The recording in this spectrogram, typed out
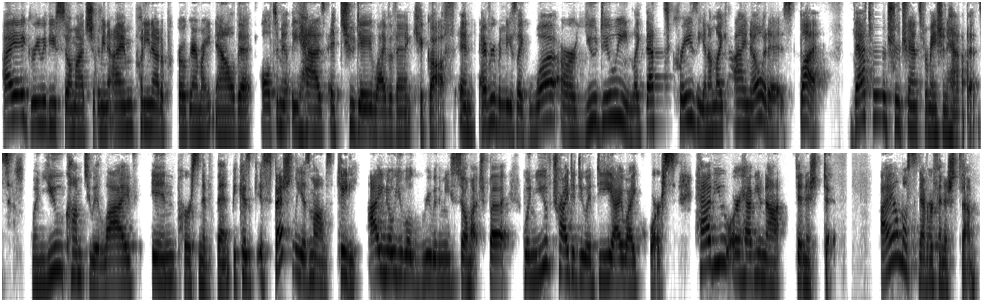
I agree with you so much. I mean, I'm putting out a program right now that ultimately has a two day live event kickoff. And everybody's like, What are you doing? Like, that's crazy. And I'm like, I know it is. But that's where true transformation happens when you come to a live in person event. Because, especially as moms, Katie, I know you will agree with me so much, but when you've tried to do a DIY course, have you or have you not finished it? I almost never finished them.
